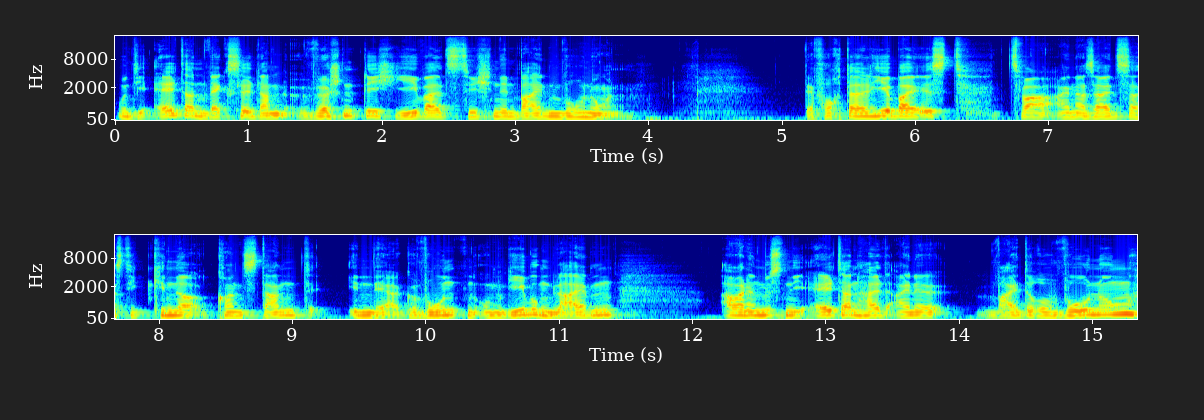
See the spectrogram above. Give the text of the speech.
und die Eltern wechseln dann wöchentlich jeweils zwischen den beiden Wohnungen. Der Vorteil hierbei ist zwar einerseits, dass die Kinder konstant in der gewohnten Umgebung bleiben, aber dann müssen die Eltern halt eine weitere Wohnung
